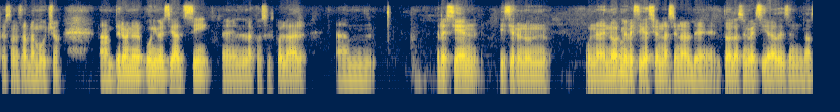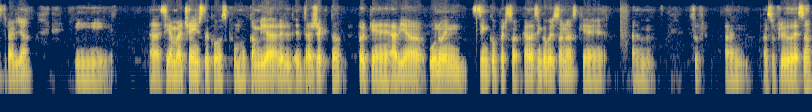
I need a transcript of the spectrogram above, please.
personas hablan mucho, pero en la universidad sí, en la cosa escolar, recién hicieron una enorme investigación nacional de todas las universidades en Australia y ah, se llama Change the Course, como cambiar el, trayecto, porque había uno en cinco cada cinco personas que han, sufrido de eso.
